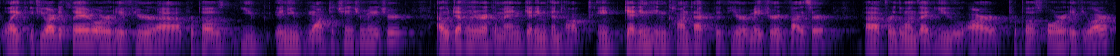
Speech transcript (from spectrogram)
like if you are declared or if you're uh, proposed you and you want to change your major, I would definitely recommend getting contact getting in contact with your major advisor uh, for the ones that you are proposed for. If you are,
